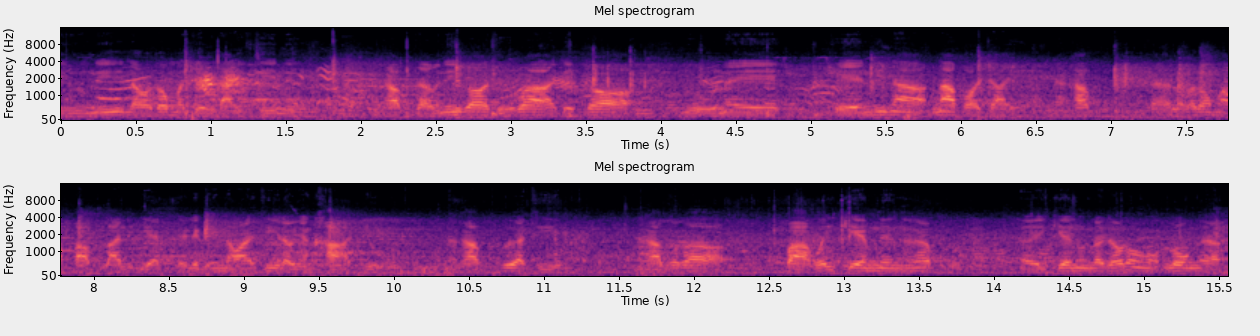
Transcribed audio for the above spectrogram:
สิ่งตรงนี้เราต้องมาเตรียมการอีกทีหนึ่งนะครับ แต่วันนี้ก็ถือว่าเด็กก็อยู่ในเกณฑ์ที่น่าน่าพอใจนะครับ แต่เราก็ต้องมาปรับรายละเอียดเล็กๆน้อยๆที่เรายังขาดอยู่นะครับเพื่อทีมนะครับ แล้วก็ฝากไว้อีกเกมหนึ่งนะครับเอ่ออีกเกมหนึงเราจะต้องลงกับ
